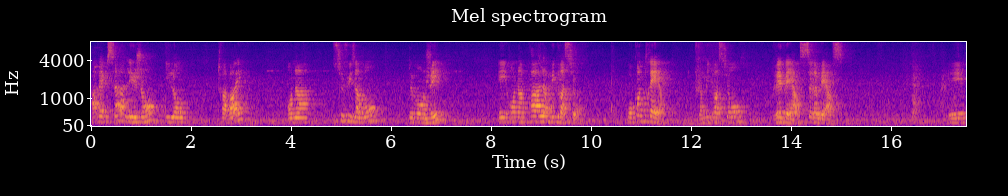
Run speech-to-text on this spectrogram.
avec ça, les gens, ils ont travail, on a suffisamment de manger, et on n'a pas la migration. Au contraire, la migration se reverse. Et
